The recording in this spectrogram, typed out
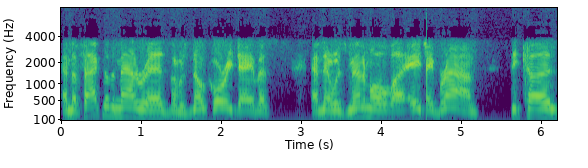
And the fact of the matter is, there was no Corey Davis and there was minimal uh, AJ Brown because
